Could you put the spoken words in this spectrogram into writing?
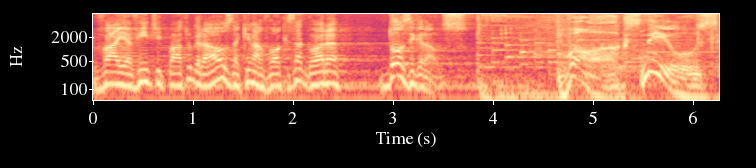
vai a 24 graus, aqui na Vox agora 12 graus. Vox News.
